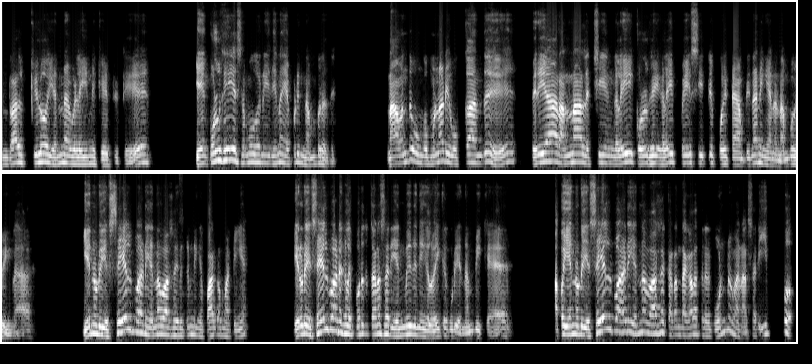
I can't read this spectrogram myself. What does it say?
என்றால் கிலோ என்ன விலைன்னு கேட்டுட்டு என் கொள்கையே சமூக நீதினா எப்படி நம்புறது? நான் வந்து உங்க முன்னாடி உட்கார்ந்து பெரியார் அண்ணா லட்சியங்களை கொள்கைகளை பேசிட்டு போயிட்டேன் அப்படின்னா நீங்க என்ன நம்புவீங்களா? என்னுடைய செயல்பாடு என்னவாக இருக்குன்னு நீங்க பார்க்க மாட்டீங்க? என்னுடைய செயல்பாடுகளை பொறுத்து தானே சார் என் மீது நீங்கள் வைக்கக்கூடிய நம்பிக்கை? அப்ப என்னுடைய செயல்பாடு என்னவாக கடந்த காலத்துல இருக்கு? ஒண்ணு வேணாம் சார். இப்போ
